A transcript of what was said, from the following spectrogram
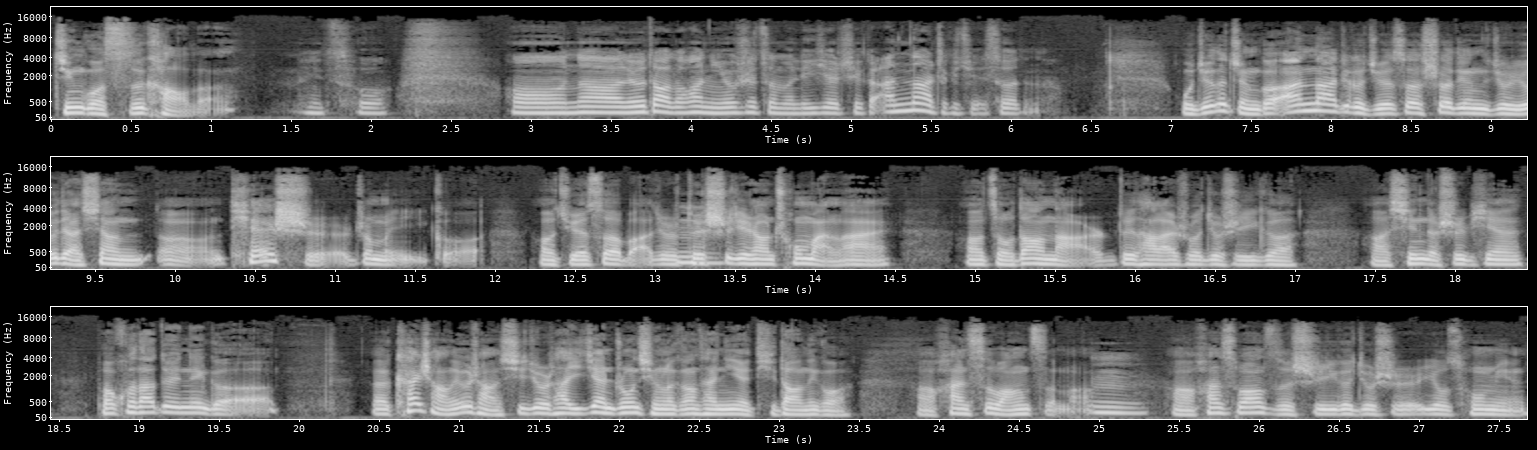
经过思考的。没错。哦，那刘导的话，你又是怎么理解这个安娜这个角色的呢？我觉得整个安娜这个角色设定的就是有点像呃天使这么一个呃角色吧，就是对嗯世界上充满了爱，啊、走到哪儿对他来说就是一个啊、新的诗篇，包括他对那个呃开场的有一场戏，就是他一见钟情了。刚才你也提到那个啊、汉斯王子嘛，嗯啊，汉斯王子是一个就是又聪明，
